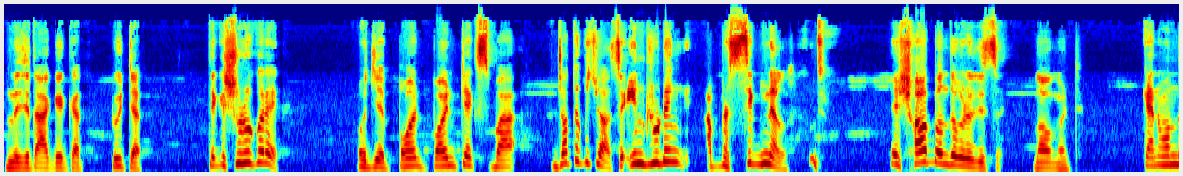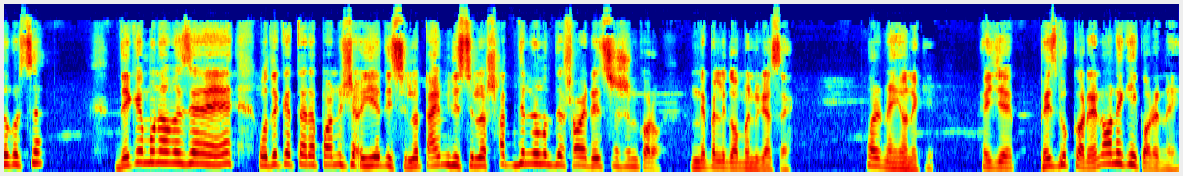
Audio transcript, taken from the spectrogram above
মানে যেটা আগেকার টুইটার থেকে শুরু করে ওই যে পয়েন্ট পয়েন্ট টেক্স বা যত কিছু আছে ইনক্লুডিং আপনার সিগন্যাল এই সব বন্ধ করে দিচ্ছে গভর্নমেন্ট কেন বন্ধ করছে? দেখে মনে হবে যে ওদেরকে তারা পারমিশন ইয়ে দিচ্ছিল টাইম দিচ্ছিল, সাত দিনের মধ্যে সবাই রেজিস্ট্রেশন করো, নেপালি গভর্নমেন্টের কাছে করে নাই অনেকে। এই যে ফেসবুক করেন অনেকেই করে নাই।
